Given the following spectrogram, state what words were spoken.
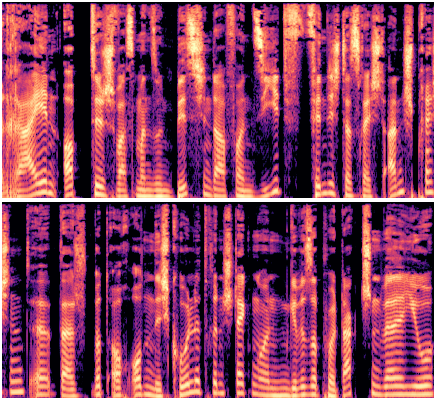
rein optisch, was man so ein bisschen davon sieht, finde ich das recht ansprechend. Äh, Da wird auch ordentlich Kohle drin stecken und ein gewisser Production Value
